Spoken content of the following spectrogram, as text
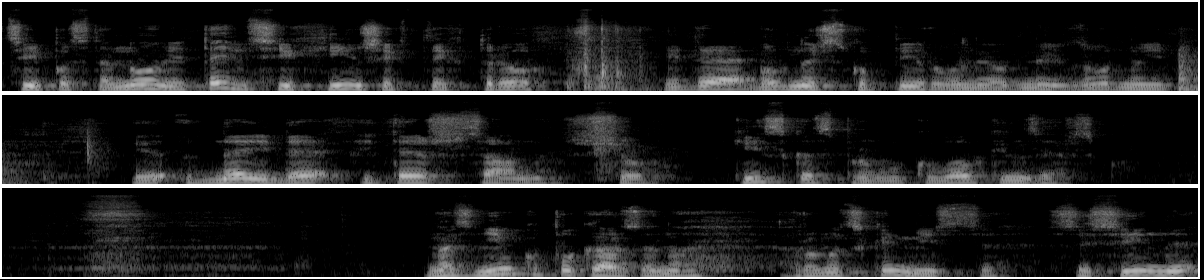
цій постанові та й всіх інших тих трьох іде, бо вони ж скопіровані одне з одної. І одне йде і те ж саме, що Кіска спровокував Кінзерську. На знімку показано громадське місце, сесійне,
